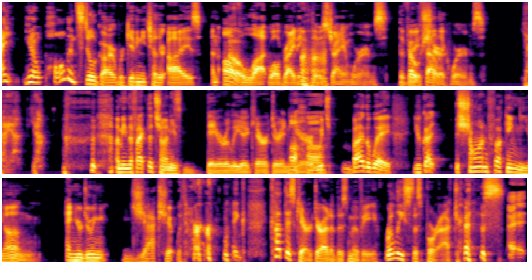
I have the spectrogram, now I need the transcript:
I you know, Paul and Stilgar were giving each other eyes an awful Oh. lot while riding Uh-huh. those giant worms. The very Oh, sure. worms. Yeah, yeah, yeah. I mean, the fact that Chani's barely a character in here, Uh-huh. which, by the way, you've got Sean fucking Young, and you're doing jack shit with her. like, cut this character out of this movie. Release this poor actress. I,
